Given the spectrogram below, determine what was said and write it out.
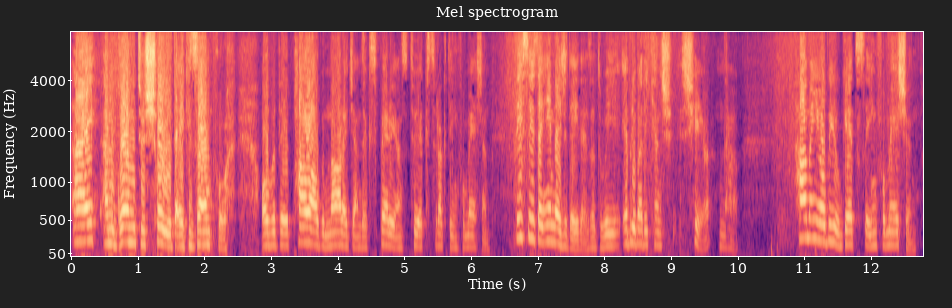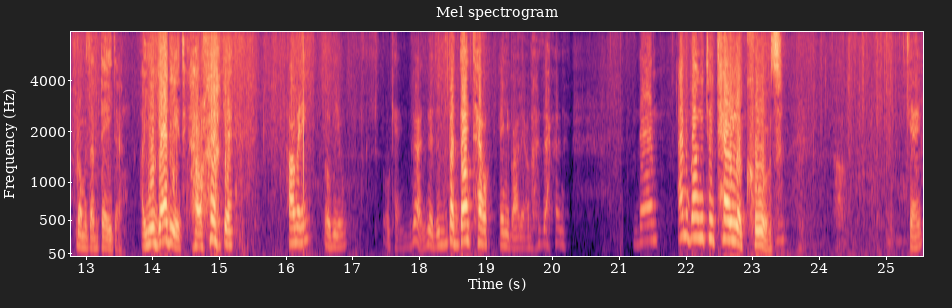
I am going to show you the example of the power of knowledge and experience to extract information. This is the image data that we everybody can sh share now. How many of you get the information from the data? Uh, you get it. okay. How many of you? Okay, good, good. But don't tell anybody about that. Then I'm going to tell you a clues. Okay.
